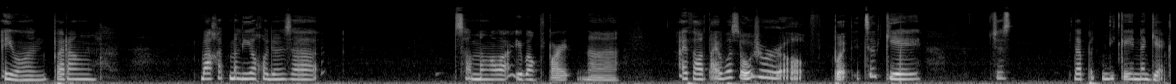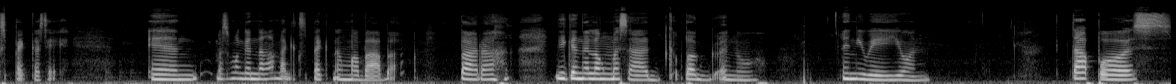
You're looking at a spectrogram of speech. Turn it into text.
ayun, parang, bakit mali ako dun sa, sa mga ibang part na, I thought I was so sure of. But it's okay. Just, dapat hindi kayo nag-expect kasi. And, mas maganda nga mag-expect ng mababa. Para, hindi ka na lang masad kapag, ano, anyway, yun. Tapos,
